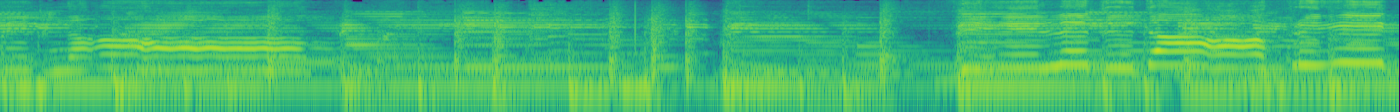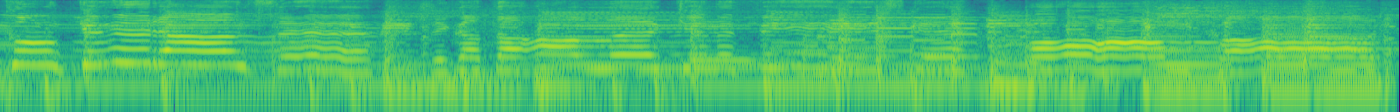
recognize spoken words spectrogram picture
fikk nok. Ville du da ha fri konkurranse, slik at alle kunne fiske om kapp?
